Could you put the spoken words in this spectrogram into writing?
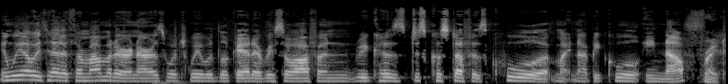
And we always had a thermometer in ours, which we would look at every so often because just because stuff is cool, it might not be cool enough. Right.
